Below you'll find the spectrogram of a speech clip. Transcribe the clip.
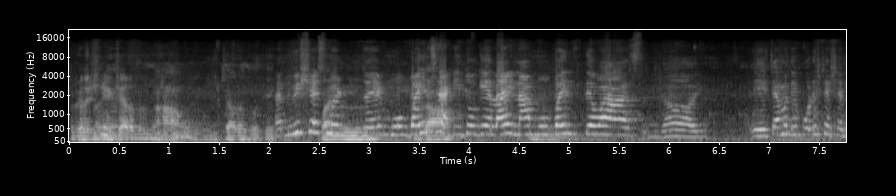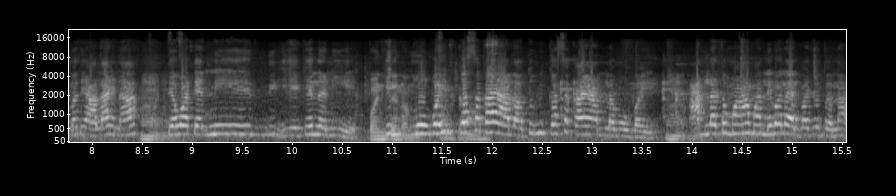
प्रश्न विचारत होते. हा विचारत होते आणि विशेष पण म्हणजे मोबाईल गाव- साठी तो गेलाय ना मोबाईल तेव्हा अं, याच्यामध्ये पोलीस स्टेशनमध्ये आलाय ना हम्म. तेव्हा त्यांनी हे केलं नाहीये की पंचनामा. मोबाईल कसं काय आला तुम्ही कसं काय आणला मोबाईल हम्म. आणला तर महा मानले बोलायला पाहिजे होतं ना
